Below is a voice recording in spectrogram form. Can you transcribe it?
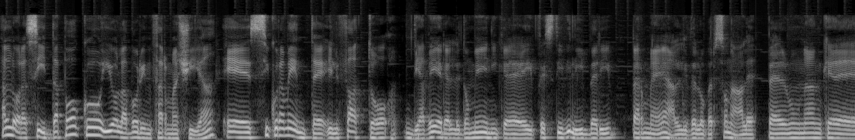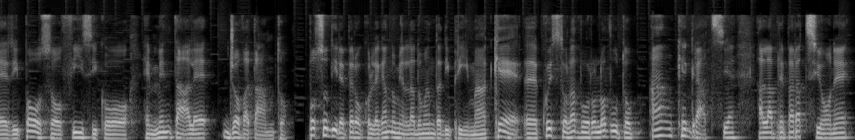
Allora sì, da poco io lavoro in farmacia e sicuramente il fatto di avere le domeniche e i festivi liberi per me a livello personale per un anche riposo fisico e mentale giova tanto. Posso dire però, collegandomi alla domanda di prima, che eh, questo lavoro l'ho avuto anche grazie alla preparazione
